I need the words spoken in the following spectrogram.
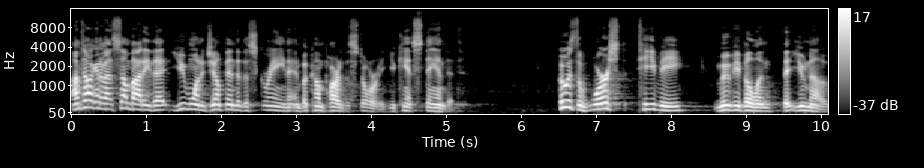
I'm talking about somebody that you want to jump into the screen and become part of the story. You can't stand it. Who is the worst TV movie villain that you know?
